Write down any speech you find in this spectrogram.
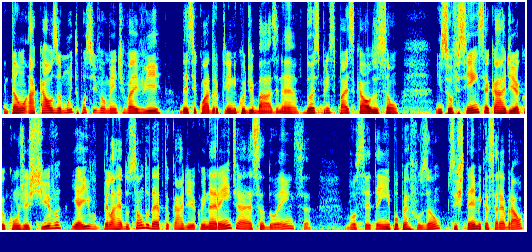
então a causa muito possivelmente vai vir desse quadro clínico de base, né? Duas principais causas são insuficiência cardíaca congestiva e aí pela redução do débito cardíaco inerente a essa doença, você tem hipoperfusão sistêmica cerebral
